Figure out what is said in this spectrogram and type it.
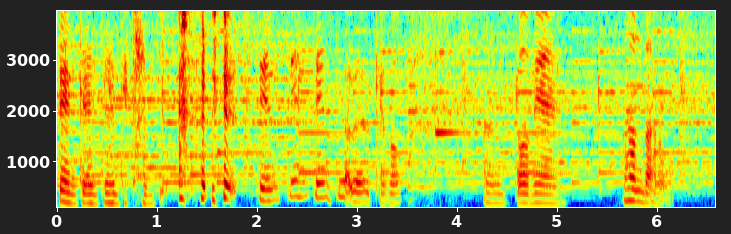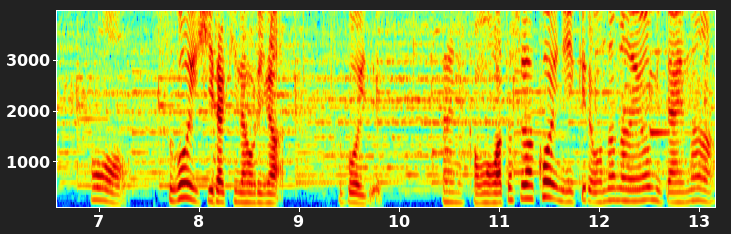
てんてんてんって感じ。てんてんてんって言われるけどうんとねなんだろう。もうすごい開き直りがすごいです。なんかもう私は恋に生きる女なのよみたいな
